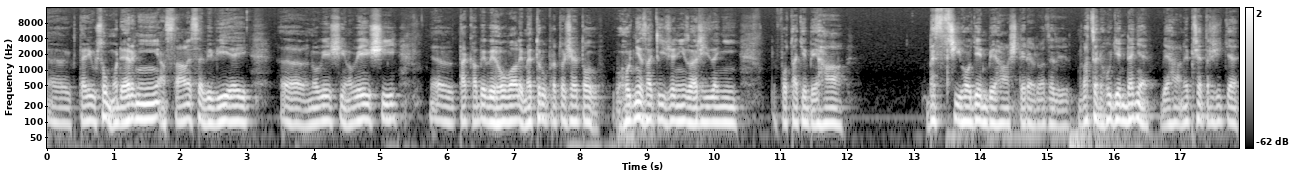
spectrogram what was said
eh, který už jsou moderní a stále se vyvíjejí eh, novější, novější, eh, tak, aby vyhovovali metru, protože je to hodně zatížený zařízení, v podstatě běhá bez tří hodin běhá 24, 20 hodin denně, běhá nepřetržitě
